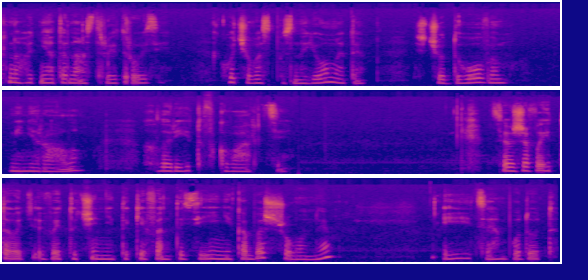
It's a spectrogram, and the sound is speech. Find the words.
Гарного дня та настрою, друзі! Хочу вас познайомити з чудовим мінералом хлорід в кварці. Це вже виточені такі фантазійні кабешони, і це будуть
